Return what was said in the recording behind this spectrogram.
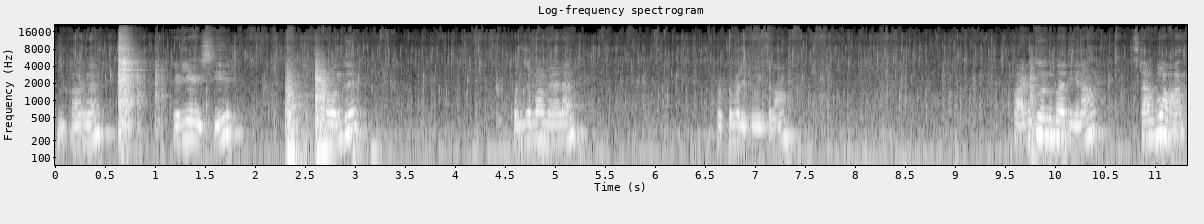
பாருங்கள் பாருங்க. ரெடி ஆயிடுச்சு. இப்போ வந்து கொஞ்சமாக மேலே கொத்தமல்லி தூவிக்கலாம். இப்போ அடுத்து வந்து பார்த்தீங்கன்னா ஸ்டவ் ஆன்.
